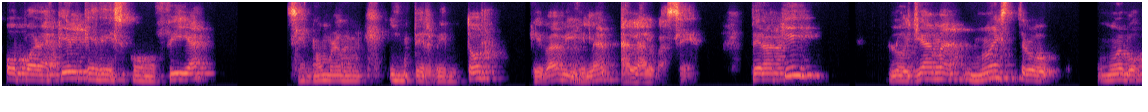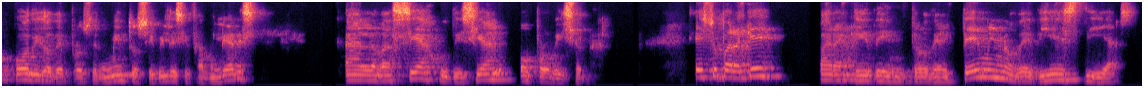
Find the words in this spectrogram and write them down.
o por aquel que desconfía, se nombra un interventor que va a vigilar al albacea. Pero aquí lo llama nuestro nuevo Código de Procedimientos Civiles y Familiares albacea judicial o provisional. ¿Esto para qué? Para que dentro del término de 10 días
